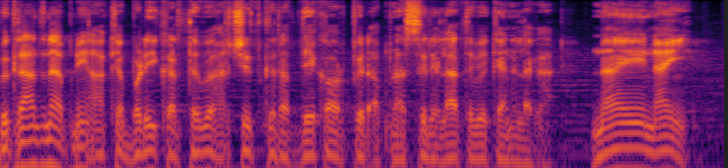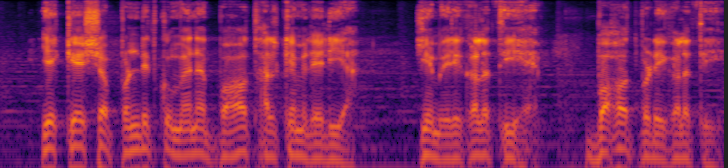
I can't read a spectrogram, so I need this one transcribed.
विक्रांत ने अपनी आँखें बड़ी करते हुए हर्षित की तरफ़ देखा और फिर अपना सिर हिलाते हुए कहने लगा, नहीं नहीं, ये केशव पंडित को मैंने बहुत हल्के में ले लिया। ये मेरी गलती है, बहुत बड़ी गलती।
